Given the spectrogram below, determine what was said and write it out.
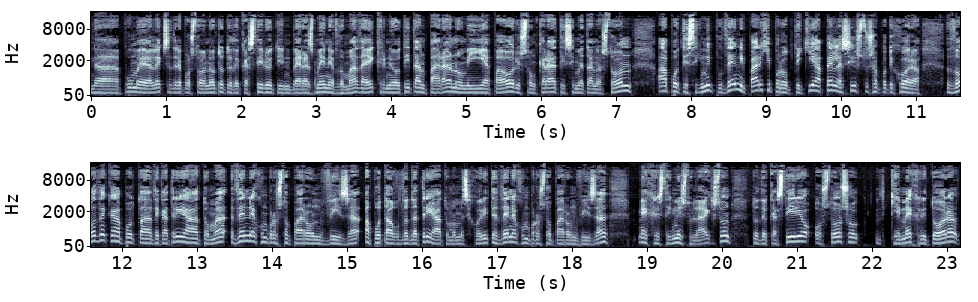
Να πούμε, Αλέξανδρε, πως το ανώτατο δικαστήριο την περασμένη εβδομάδα έκρινε ότι ήταν παράνομη η επαόριστον κράτηση μεταναστών από τη στιγμή που δεν υπάρχει προοπτική απέλασής τους από τη χώρα. 12 από τα 13 άτομα δεν έχουν προς το παρόν βίζα. Από τα 83 άτομα, με συγχωρείτε, δεν έχουν προς το παρόν βίζα. Μέχρι στιγμής τουλάχιστον. Το δικαστήριο, ωστόσο, και μέχρι τώρα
